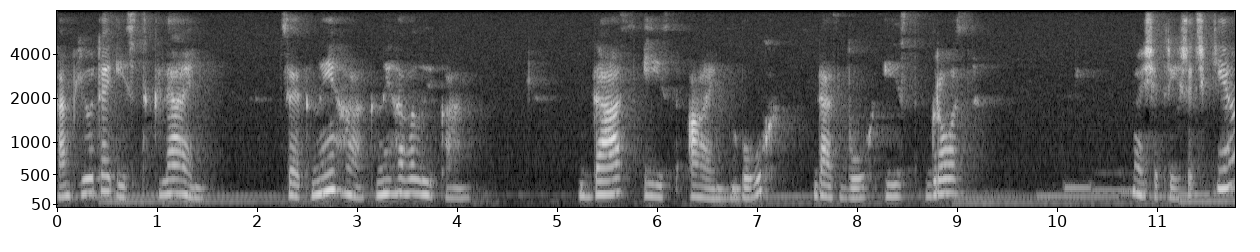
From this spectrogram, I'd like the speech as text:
Computer ist klein. Це книга, книга велика. Das ist ein Buch. Das Buch ist groß. Ну і ще трішечки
